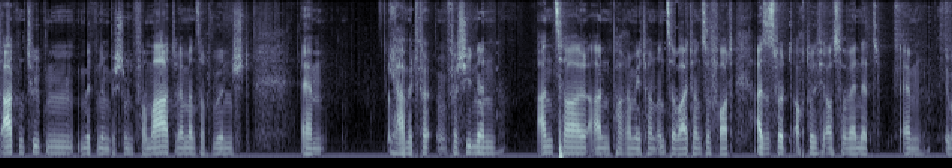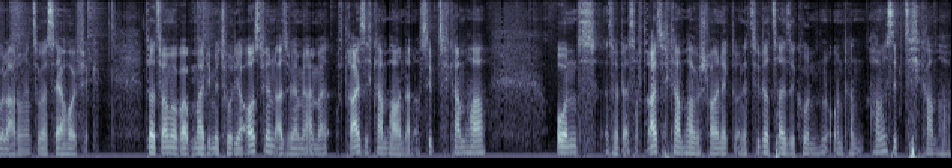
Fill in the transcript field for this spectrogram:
Datentypen mit einem bestimmten Format, wenn man es auch wünscht, ähm, ja, mit ver verschiedenen Anzahl an Parametern und so weiter und so fort. Also es wird auch durchaus verwendet, ähm, Überladungen sogar sehr häufig. So, jetzt wollen wir mal die Methode hier ausführen. Also wir haben ja einmal auf 30 km/h und dann auf 70 km/h. Und es wird erst auf 30 km/h beschleunigt und jetzt wieder 2 Sekunden und dann haben wir 70 km/h.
